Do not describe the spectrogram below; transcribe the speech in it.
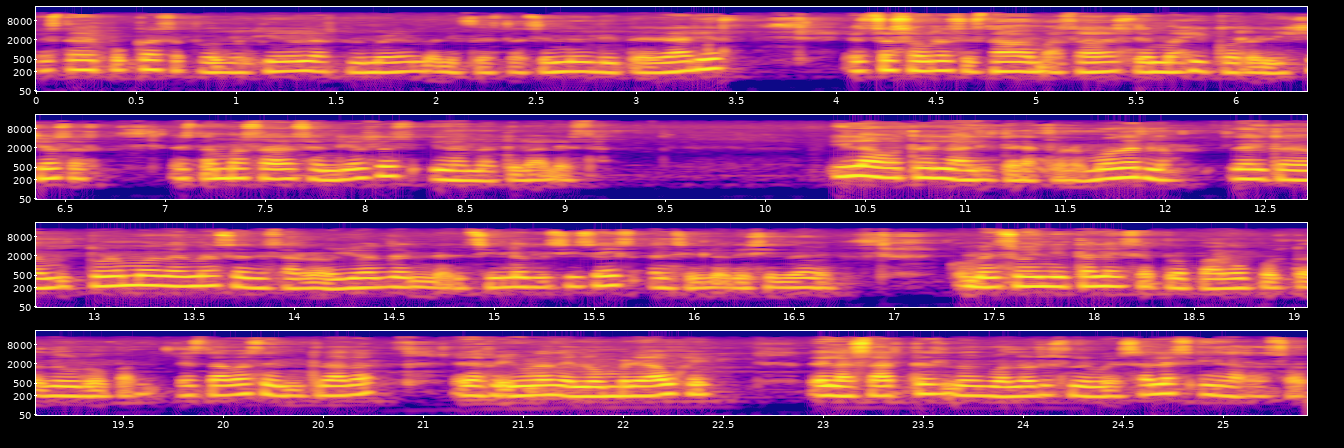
Esta época se produjeron las primeras manifestaciones literarias. Estas obras estaban basadas en mágico-religiosas, están basadas en dioses y la naturaleza. Y la otra es la literatura moderna. La literatura moderna se desarrolló desde el siglo XVI al siglo XIX. Comenzó en Italia y se propagó por toda Europa. Estaba centrada en la figura del hombre auge, de las artes, los valores universales y la razón.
